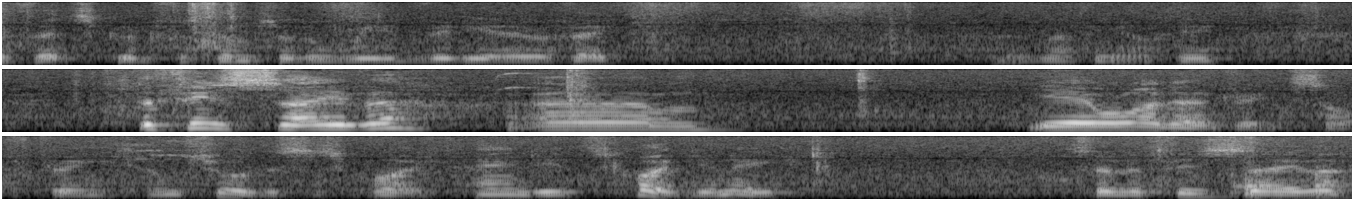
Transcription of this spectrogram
if that's good for some sort of weird video effect. There's nothing else here. The fizz saver. Um, yeah, well, I don't drink soft drink. I'm sure this is quite handy. It's quite unique. So the fizz saver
